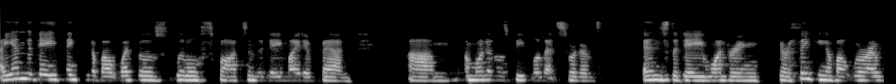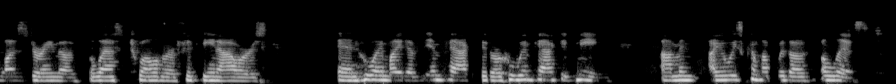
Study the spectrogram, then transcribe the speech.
I end the day thinking about what those little spots in the day might have been. Um, I'm one of those people that sort of ends the day wondering or thinking about where I was during the, the last 12 or 15 hours and who I might have impacted or who impacted me. Um, and I always come up with a, a list.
